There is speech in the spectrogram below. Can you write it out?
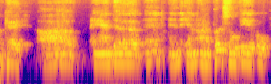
Okay, uh, and, and and and on a personal vehicle,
